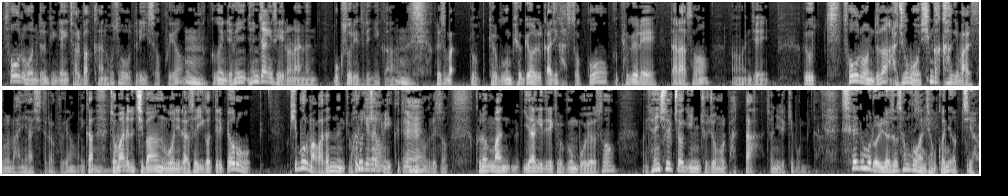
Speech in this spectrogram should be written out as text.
서울 의원들은 굉장히 절박한 호소들이 있었고요. 음. 그건 이제 현, 현장에서 일어나는 목소리들이니까 음. 그래서 막그 결국은 표결까지 갔었고 그 표결에 따라서 어 이제 그리고 서울 의원들은 아주 뭐 심각하게 말씀을 많이 하시더라고요. 그러니까 음. 저만 해도 지방 의원이라서 이것들이 뼈로 피부로 막 와닿는 좀 한계가 그렇죠. 좀 있거든요. 예. 그래서 그런 만 이야기들이 결국은 모여서 현실적인 조정을 받다. 저는 이렇게 봅니다. 세금을 올려서 성공한 정권이 없지요.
